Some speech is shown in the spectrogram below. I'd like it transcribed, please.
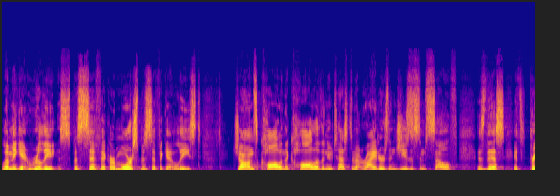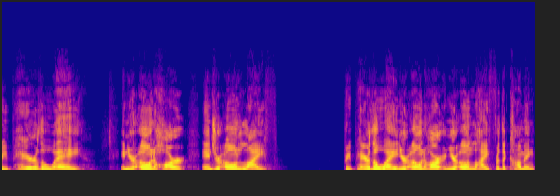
let me get really specific or more specific at least. John's call and the call of the New Testament writers and Jesus himself is this it's prepare the way in your own heart and your own life Prepare the way in your own heart and your own life for the coming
